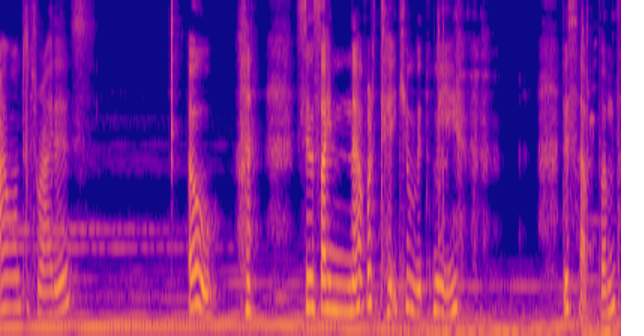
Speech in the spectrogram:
I want to try this. Oh, since I never take him with me, this happened.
